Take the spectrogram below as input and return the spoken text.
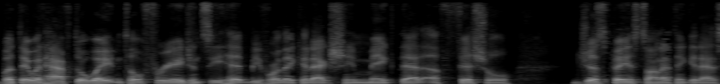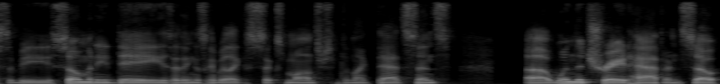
but they would have to wait until free agency hit before they could actually make that official. Just based on, I think it has to be so many days. I think it's gonna be like six months or something like that since uh, when the trade happened. So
